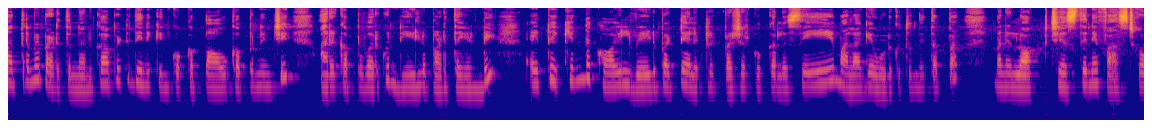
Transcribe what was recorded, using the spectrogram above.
మాత్రమే పెడుతున్నాను. కాబట్టి దీనికి ఇంకొక పావు కప్పు నుంచి అరకప్పు వరకు నీళ్ళు పడతాయండి. అయితే కింద కాయిల్ వేడి పట్టి ఎలక్ట్రిక్ ప్రెషర్ కుక్కర్లో సేమ్ అలాగే ఉడుకుతుంది తప్ప మనం లాక్ చేస్తేనే ఫాస్ట్గా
